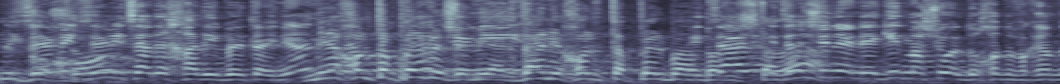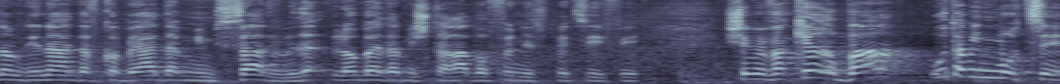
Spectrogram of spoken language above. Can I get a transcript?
מכוחו. זה מצד אחד איבד את העניין? מי יכול לטפל בזה? מי ארדן יכול לטפל במשטרה? מצד שני, אני אגיד משהו על דוחות מבקר המדינה, דווקא בעד הממסד, ולא בעד המשטרה באופן ספציפי. שמבקר בא, הוא תמיד מוצא.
